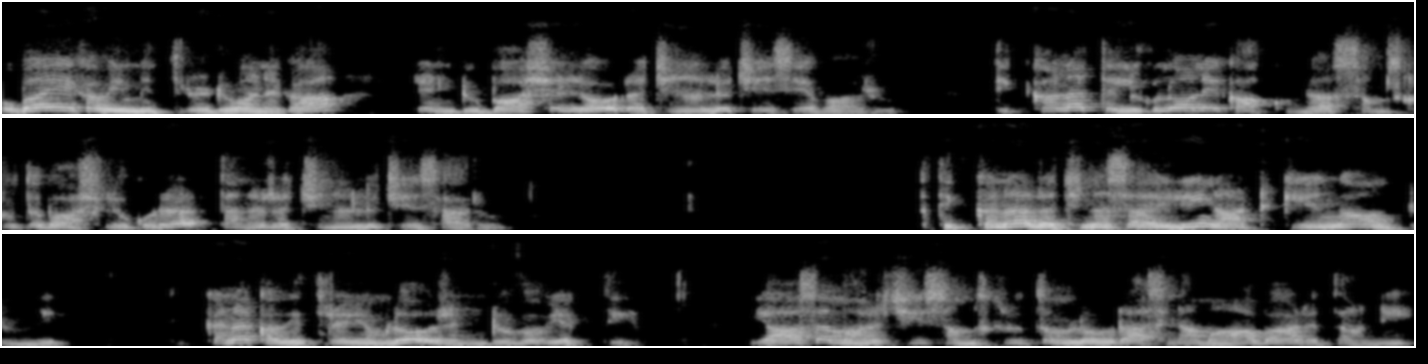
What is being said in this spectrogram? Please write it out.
ఉభయ కవి మిత్రుడు అనగా రెండు భాషల్లో రచనలు చేసేవారు. తిక్కన తెలుగులోనే కాకుండా సంస్కృత భాషలో కూడా తన రచనలు చేశారు. తిక్కన రచన శైలి నాటకీయంగా ఉంటుంది. తిక్కన కవిత్రయంలో రెండవ వ్యక్తి. వ్యాస మహర్షి సంస్కృతంలో రాసిన మహాభారతాన్ని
